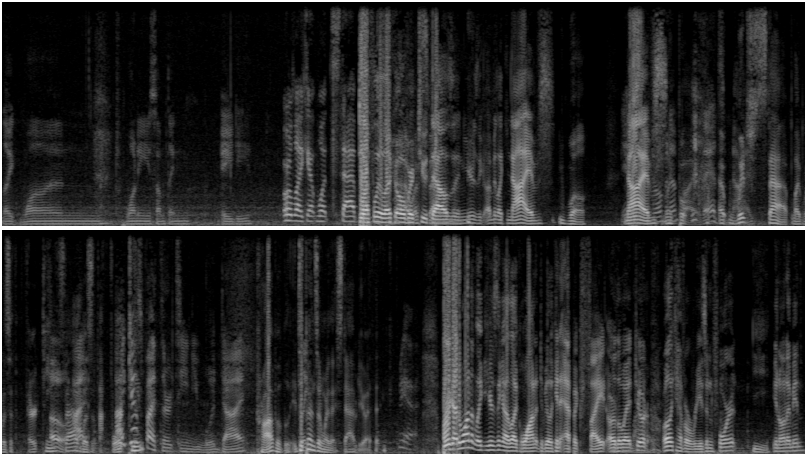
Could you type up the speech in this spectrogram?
like 120 something, 80. Or like at what stab? definitely like over 2,000 years ago. I mean, like knives. Well, Yeah, Knives. Roman like, Empire. They had at some which knives. stab? Like, was it the thirteenth Oh, stab? I, was it the 14th? I guess by 13 you would die. Probably. It like- depends on where they stabbed you. I think. Yeah. But like, I'd want it. Like, here's the thing: I like want it to be like an epic fight, or the oh, way to it, or like have a reason for it. E. You know what I mean?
